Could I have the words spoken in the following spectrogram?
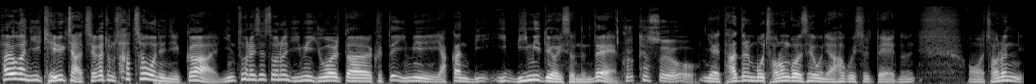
하여간 이 계획 자체가 좀 4차원이니까 인터넷에서는 이미 6월달 그때 이미 약간 미, 이- 밈이 되어 있었는데 그렇겠어요. 예, 다들 뭐 저런 걸 세우냐 하고 있을 때는 어 저는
